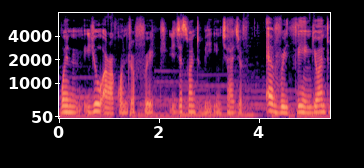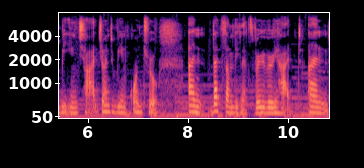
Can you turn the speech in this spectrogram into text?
when you are a control freak, you just want to be in charge of everything. You want to be in charge, you want to be in control. And that's something that's very, very hard. And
